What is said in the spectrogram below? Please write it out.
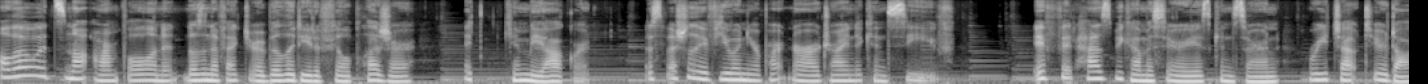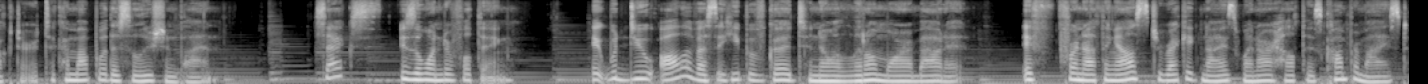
Although it's not harmful and it doesn't affect your ability to feel pleasure, it can be awkward, especially if you and your partner are trying to conceive. If it has become a serious concern, reach out to your doctor to come up with a solution plan. Sex is a wonderful thing. It would do all of us a heap of good to know a little more about it, if for nothing else to recognize when our health is compromised.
